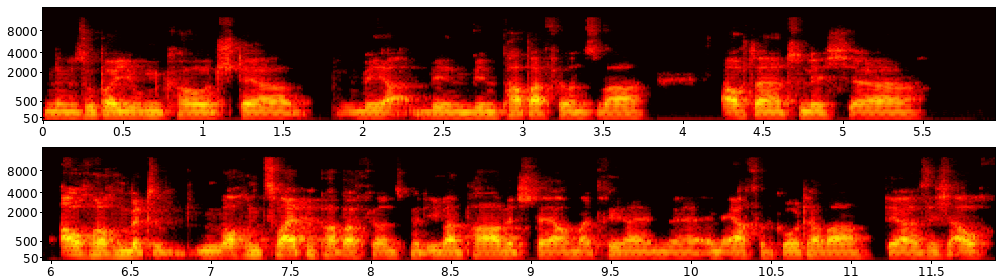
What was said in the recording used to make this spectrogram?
einem super Jugendcoach, der wie, wie, wie ein Papa für uns war. Auch da natürlich äh, auch noch mit noch einen zweiten Papa für uns mit Ivan Pavic, der auch mal Trainer in, äh, in Erfurt Gotha war, der sich auch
